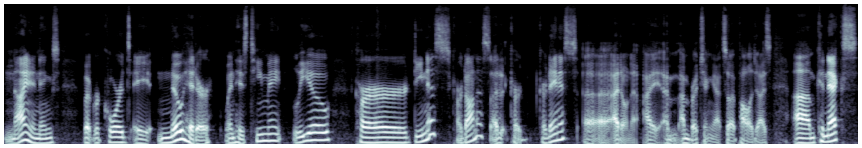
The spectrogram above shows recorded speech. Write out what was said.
9 innings, but records a no-hitter when his teammate Leo Cardenas, Cardenas, I, Card, Cardenas, uh, I don't know. I, I'm, I'm butchering that, so I apologize. Um, connects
